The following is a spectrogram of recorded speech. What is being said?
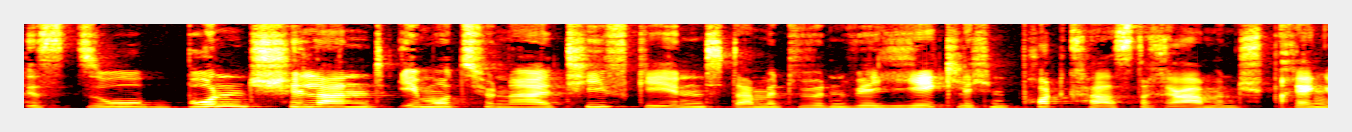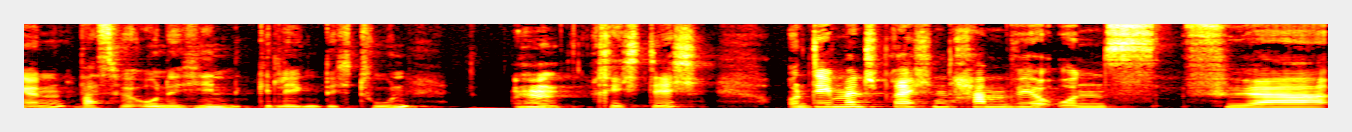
ist so bunt, schillernd, emotional, tiefgehend. Damit würden wir jeglichen Podcast-Rahmen sprengen. Was wir ohnehin gelegentlich tun. Richtig. Und dementsprechend haben wir uns für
